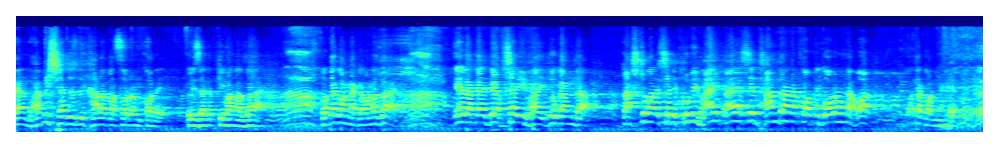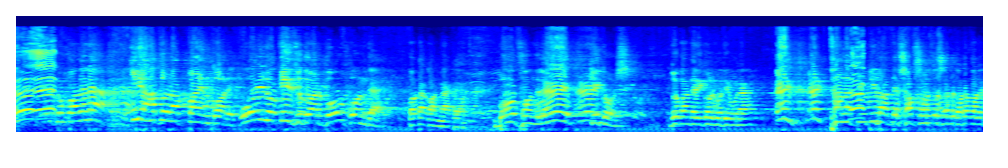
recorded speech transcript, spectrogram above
এখন ভাবির সাথে যদি খারাপ আচরণ করে ওই জায়গা কি মানা যায়? কথা কন না মানা যায়? এলাকায় ব্যবসায়ী ভাই দোকানদার কাস্টমারের সাথে খুবই ভাই ভাই আছে ঠান্ডা না কফি গরম না হট কথা কন না বলে না কি আদর আপ্যায়ন করে? ওই লোকেই যদি আর বউ ফোন দেয় কথা কন না কেন? বউ ফোন দিলে কি করস? দোকানদারি করব দিব না। এই, এই, থানা ডিউটি বাদ দে সবসময় তোর সাথে কথা বলে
